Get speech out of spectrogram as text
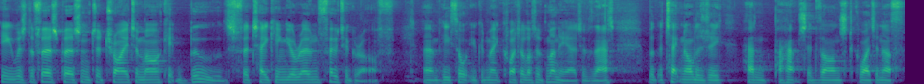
he was the first person to try to market booths for taking your own photograph. Um, he thought you could make quite a lot of money out of that, but the technology hadn't perhaps advanced quite enough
